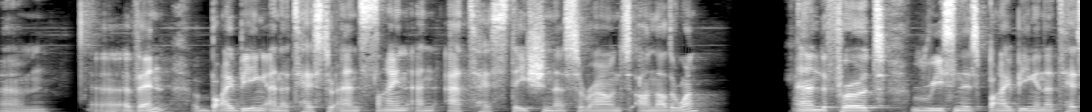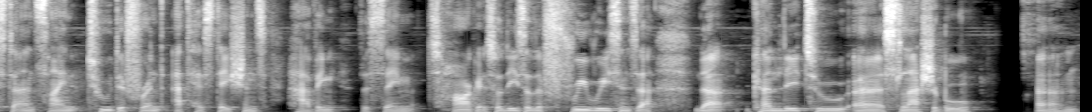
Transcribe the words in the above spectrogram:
um, uh, event. By being an attester and sign an attestation that surrounds another one and the third reason is by being an attester and sign two different attestations having the same target. So these are the three reasons that that can lead to a slashable um,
